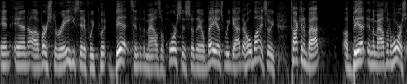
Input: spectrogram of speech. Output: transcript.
in, in uh, verse 3, he said, if we put bits into the mouths of horses so they obey us, we guide their whole body. So he's talking about a bit in the mouth of a horse.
